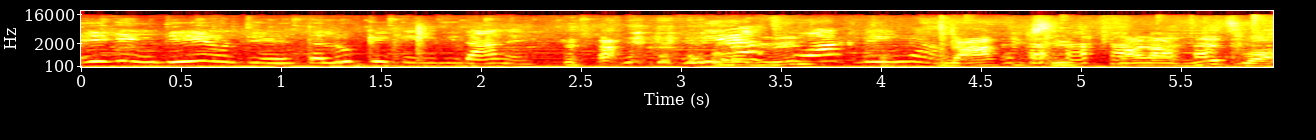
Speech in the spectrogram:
ich gegen die und die, der Luki gegen die Dani. Wir zwei gewinnen. Na, nein, wir zwei.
